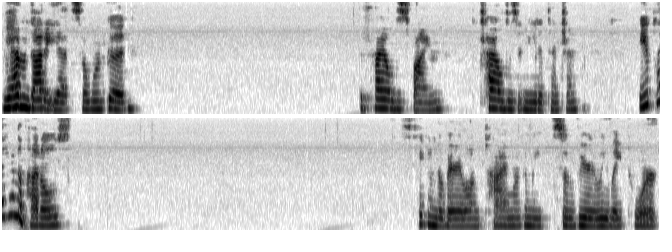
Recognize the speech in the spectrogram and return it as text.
We haven't got it yet, so we're good. The child is fine. The child doesn't need attention. Are you playing in the puddles? It's taking a very long time. We're gonna be severely late to work.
